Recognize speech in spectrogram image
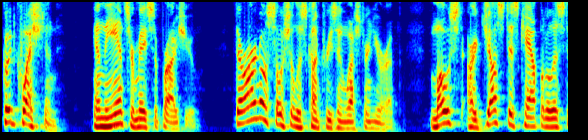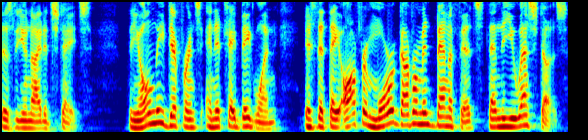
Good question, and the answer may surprise you. There are no socialist countries in Western Europe. Most are just as capitalist as the United States. The only difference, and it's a big one, is that they offer more government benefits than the U.S. does.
